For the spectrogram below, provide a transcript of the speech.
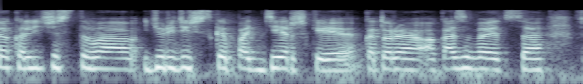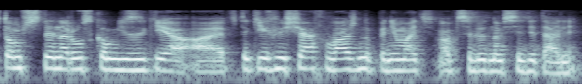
большое количество юридической поддержки, которая оказывается в том числе на русском языке, а в таких вещах важно понимать абсолютно все детали.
